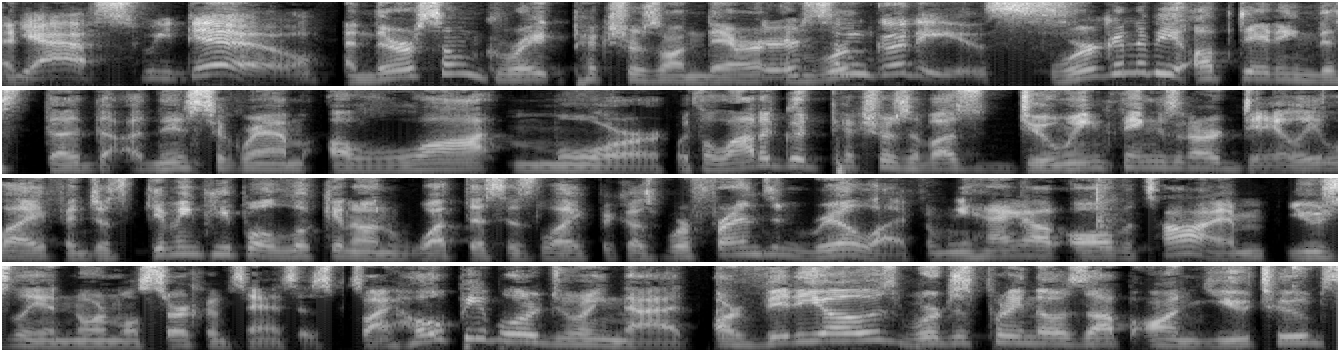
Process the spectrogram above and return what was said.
And yes, we do. and there are some great pictures on there. There's and some goodies. we're going to be updating this the, the, the Instagram a lot more with a lot of good pictures of us doing things in our daily life and just giving people a look in on what this is like because we're friends in real life and we hang out all the time, usually in normal circumstances. So I hope people are doing that. Our videos, we're just putting those up on YouTube.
